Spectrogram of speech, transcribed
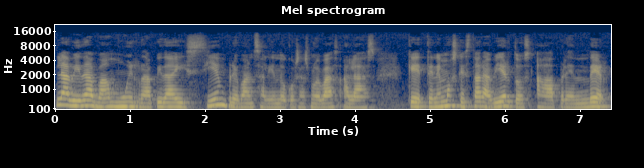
La vida va muy rápida y siempre van saliendo cosas nuevas a las que tenemos que estar abiertos a aprender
